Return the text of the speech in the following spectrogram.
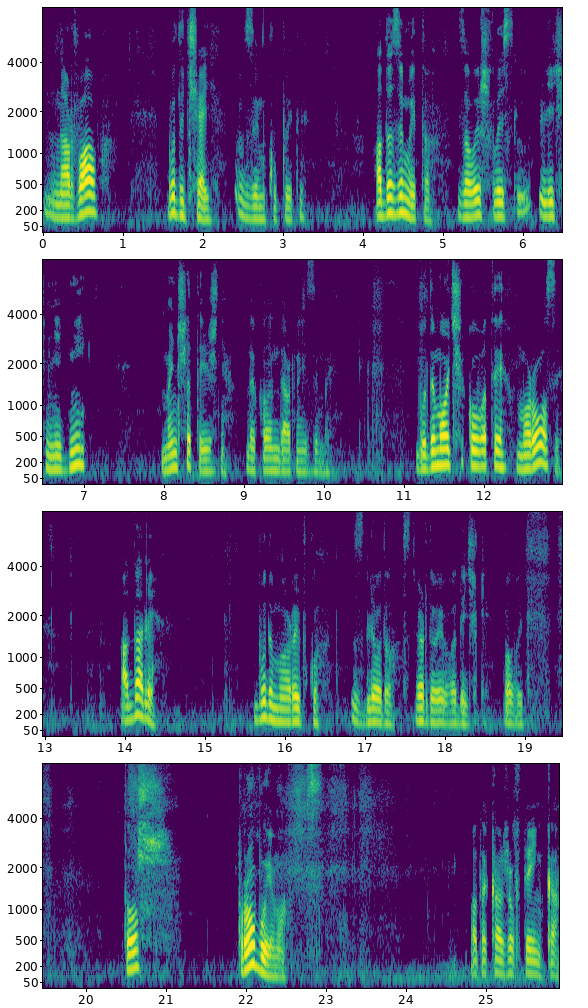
нарвав, буду чай взимку пити. А до зими то залишились лічені дні менше тижня до календарної зими. Будемо очікувати морози, а далі будемо рибку з льоду, з твердої водички ловити. Тож, пробуємо. Отака жовтенька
